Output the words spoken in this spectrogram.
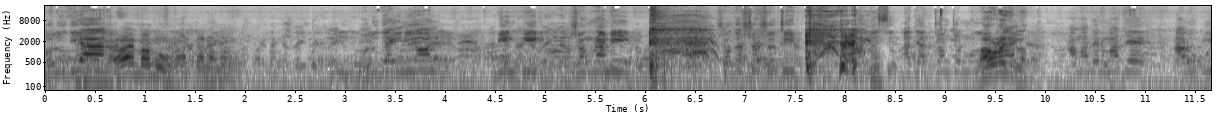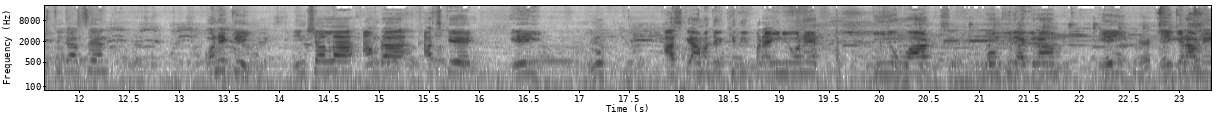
হলুদিয়া হয় মামু আটটা নামাও। হলুদিয়া ইউনিয়ন বিএনপির সংগ্রামী সদস্য সচিব ইউসুফ আজাদ চঞ্চল। আমাদের মাঝে আরও উপস্থিত আছেন অনেকেই। ইনশাল্লাহ আমরা আজকে এই আজকে আমাদের খিদিরপাড়া ইউনিয়নের দুই নং ওয়ার্ড বঙ্কিরা গ্রাম, এই এই গ্রামে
